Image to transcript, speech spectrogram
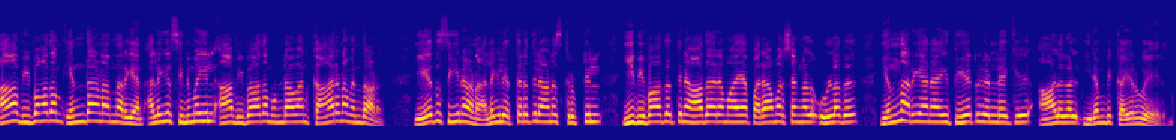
ആ വിവാദം എന്താണെന്നറിയാൻ അല്ലെങ്കിൽ സിനിമയിൽ ആ വിവാദം ഉണ്ടാവാൻ കാരണം എന്താണ്? ഏത് സീനാണ്? അല്ലെങ്കിൽ എത്തരത്തിലാണ് സ്ക്രിപ്റ്റിൽ ഈ വിവാദത്തിന് ആധാരമായ പരാമർശങ്ങൾ ഉള്ളത് എന്നറിയാനായി തിയേറ്ററുകളിലേക്ക് ആളുകൾ ഇരമ്പി കയറുകയായിരുന്നു.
